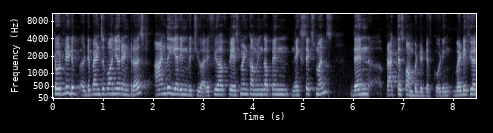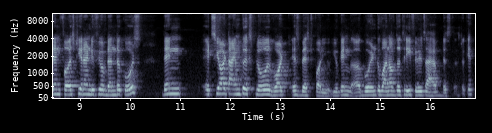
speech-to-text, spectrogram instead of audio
totally de- depends upon your interest and the year in which you are. If you have placement coming up in next 6 months then uh, practice competitive coding. But if you're in first year and if you have done the course then it's your time to explore what is best for you. You can uh, go into one of the three fields i have discussed. Okay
